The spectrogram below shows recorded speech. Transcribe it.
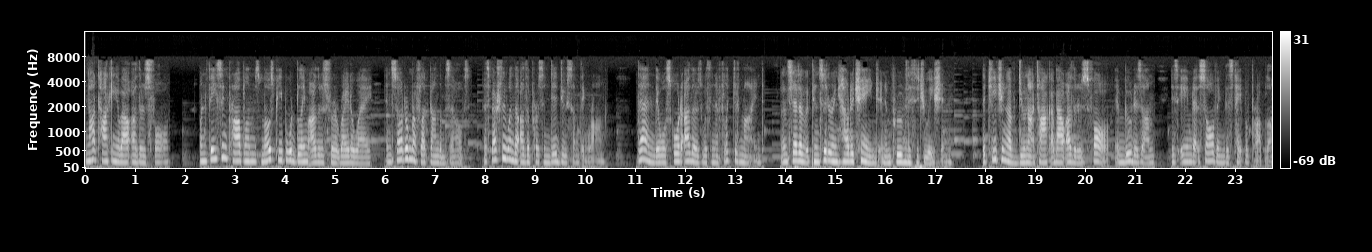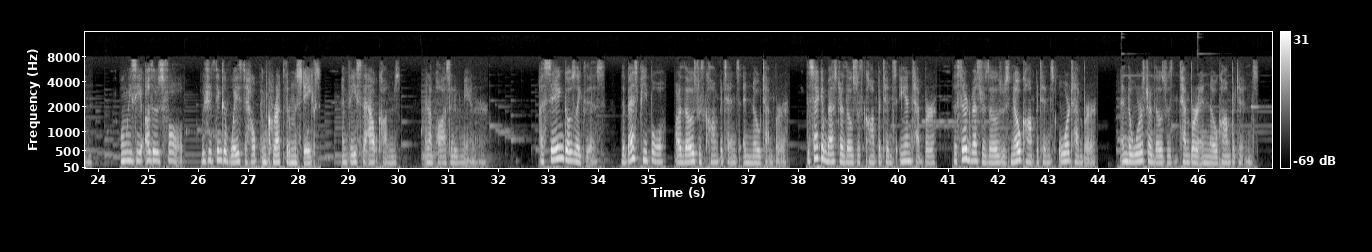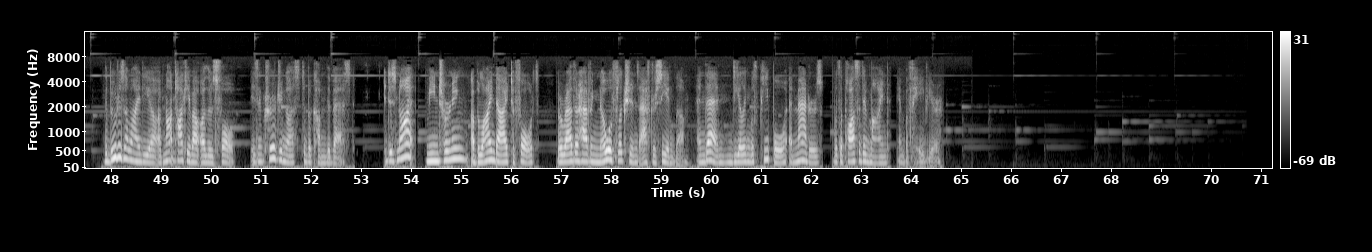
Not talking about others' fault. When facing problems, most people would blame others for it right away and seldom reflect on themselves, especially when the other person did do something wrong. Then they will scold others with an afflictive mind, instead of considering how to change and improve the situation. The teaching of do not talk about others' fault in Buddhism is aimed at solving this type of problem. When we see others fall, we should think of ways to help them correct their mistakes and face the outcomes in a positive manner. A saying goes like this The best people are those with competence and no temper. The second best are those with competence and temper. The third best are those with no competence or temper. And the worst are those with temper and no competence. The Buddhism idea of not talking about others' fault is encouraging us to become the best. It does not mean turning a blind eye to faults, but rather having no afflictions after seeing them, and then dealing with people and matters with a positive mind and behavior.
